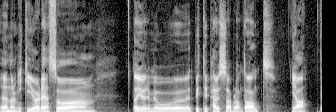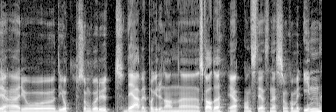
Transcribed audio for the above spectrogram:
Eh, når de ikke gjør det, så Da gjør de jo et bytte i pausa, blant annet. Ja. Det er jo Diop som går ut. Det er vel av en skade. Ja, og en Stensnes som kommer inn.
